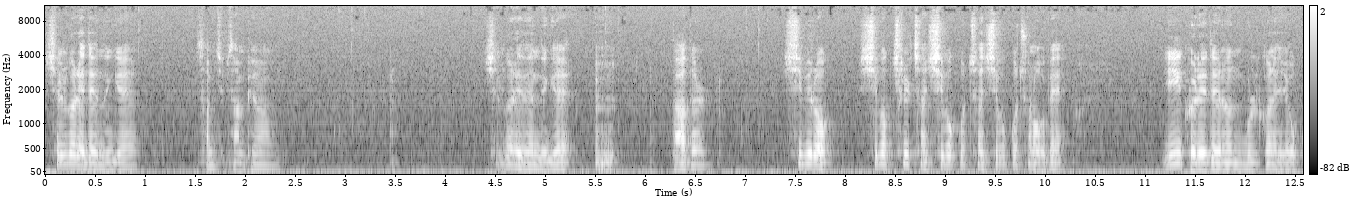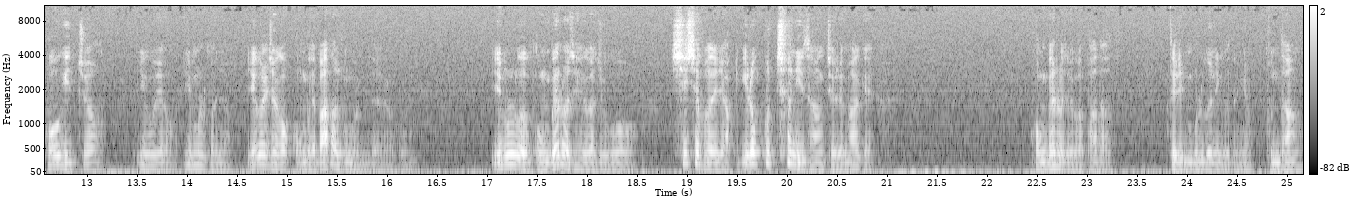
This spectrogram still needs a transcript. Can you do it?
실거래 되는 게 33평 실거래 되는 게 다들 11억, 10억 7천, 10억 9천, 10억 9천 5백 이 거래되는 물건에 요 구억 있죠. 이거요, 이 물건요. 이걸 제가 공배 받아 준 겁니다, 여러분. 이 물건 공배로 해가지고 시세보다 약 1억 9천 이상 저렴하게 공배로 제가 받아 드린 물건이거든요. 분당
